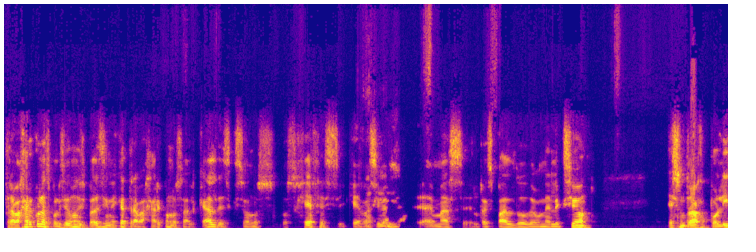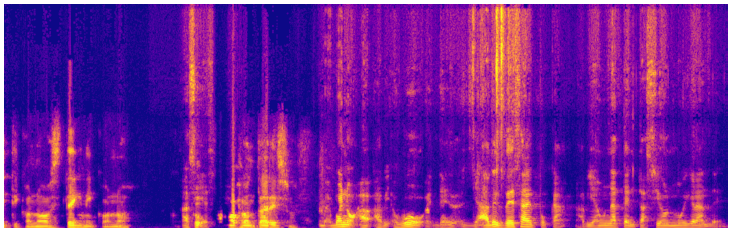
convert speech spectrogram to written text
trabajar con las policías municipales significa trabajar con los alcaldes, que son los, los jefes y que reciben además el respaldo de una elección. Es un trabajo político, no es técnico, ¿no? Así ¿Cómo, es. ¿Cómo afrontar eso? Bueno, hubo, ya desde esa época había una tentación muy grande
